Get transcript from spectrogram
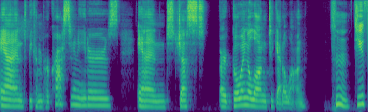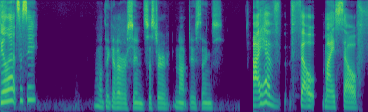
and become procrastinators and just are going along to get along. Hmm. Do you feel that, Sissy? I don't think I've ever seen sister not do things. I have felt myself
